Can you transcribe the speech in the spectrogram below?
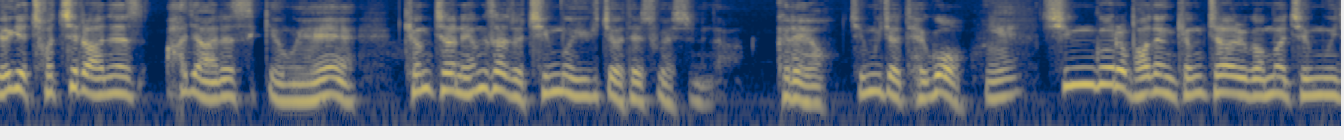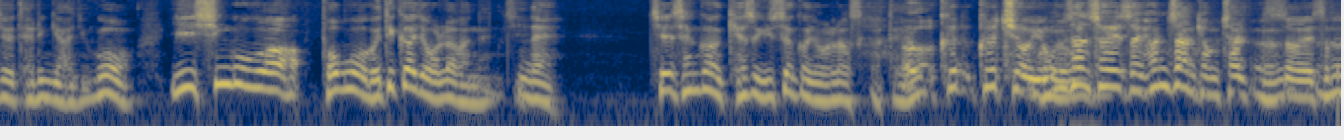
여기에 조치를 안 했, 하지 않았을 경우에 경찰은 형사적 직무유기죄가 될 수가 있습니다. 그래요. 직무유기죄가 되고 예. 신고를 받은 경찰관만 직무유기죄가 되는 게 아니고 이 신고가 보고가 어디까지 올라갔는지 네. 제 생각은 계속 일선까지 올라갔을 것 같아요. 어, 그, 렇죠 용산서에서 현장 경찰서에서 어,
